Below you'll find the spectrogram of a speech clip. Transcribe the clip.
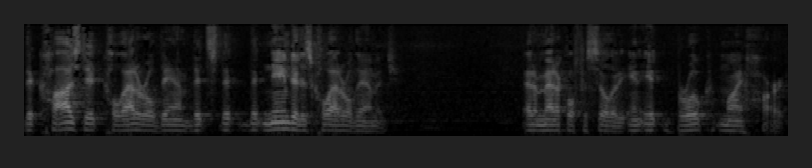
that caused it collateral damage, that, that named it as collateral damage at a medical facility, and it broke my heart.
